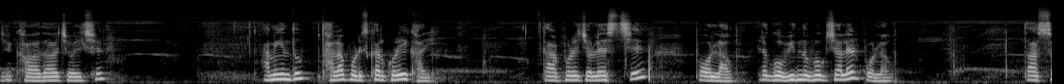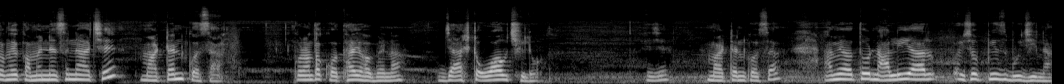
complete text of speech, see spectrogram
যে খাওয়া দাওয়া চলছে। আমি কিন্তু থালা পরিষ্কার করেই খাই। তারপরে চলে এসছে পোলাও। এটা গোবিন্দভোগ চালের পোলাও। তার সঙ্গে কম্বিনেশনে আছে মাটন কষা। কোনো তো কথাই হবে না। জাস্ট ওয়াও ছিল। এই যে মাটন কষা। আমি অত নালি আর ওইসব পিস বুঝি না।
